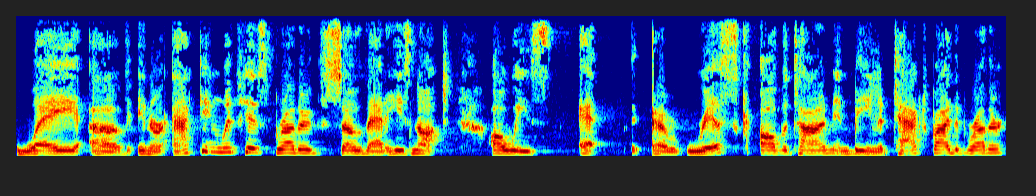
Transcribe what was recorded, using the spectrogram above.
way of interacting with his brother so that he's not always at risk all the time in being attacked by the brother?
